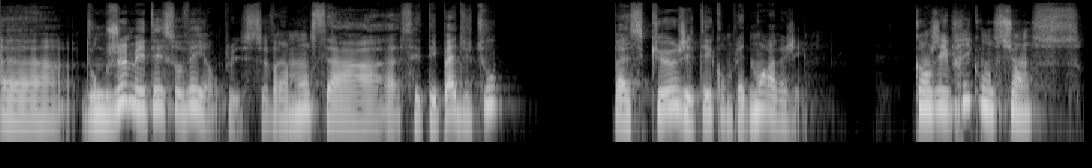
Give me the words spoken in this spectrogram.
Euh, donc je m'étais sauvée en plus. Vraiment, ça, c'était pas du tout parce que j'étais complètement ravagée. Quand j'ai pris conscience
